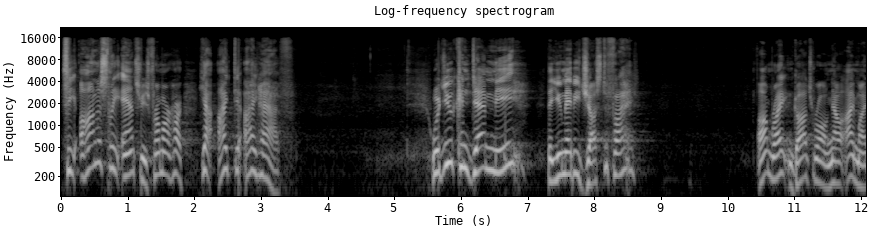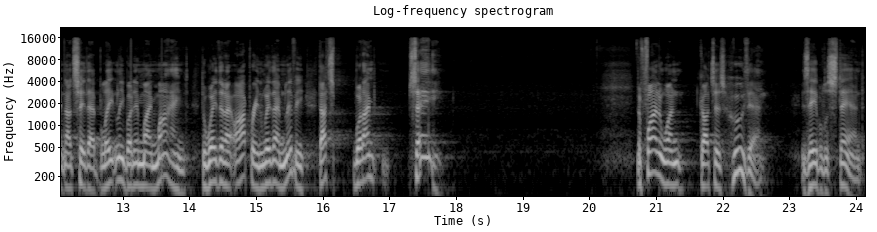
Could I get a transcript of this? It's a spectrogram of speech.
See, honestly answering is from our heart. Yeah, I, I have. Would you condemn me that you may be justified? I'm right and God's wrong. Now, I might not say that blatantly, but in my mind, the way that I operate, the way that I'm living, that's what I'm saying. the final one, God says, Who then is able to stand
